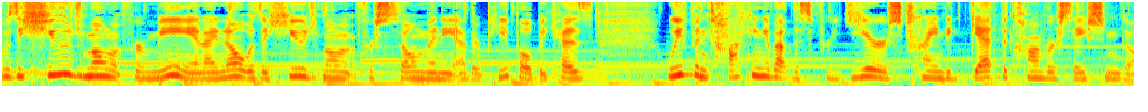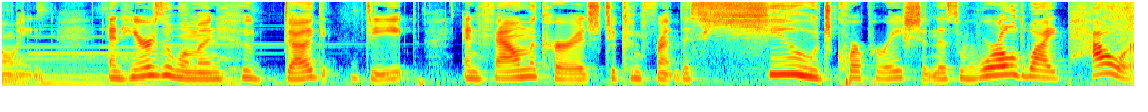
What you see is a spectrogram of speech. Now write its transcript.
It was a huge moment for me, and I know it was a huge moment for so many other people because we've been talking about this for years, trying to get the conversation going. And here's a woman who dug deep and found the courage to confront this huge corporation, this worldwide power.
